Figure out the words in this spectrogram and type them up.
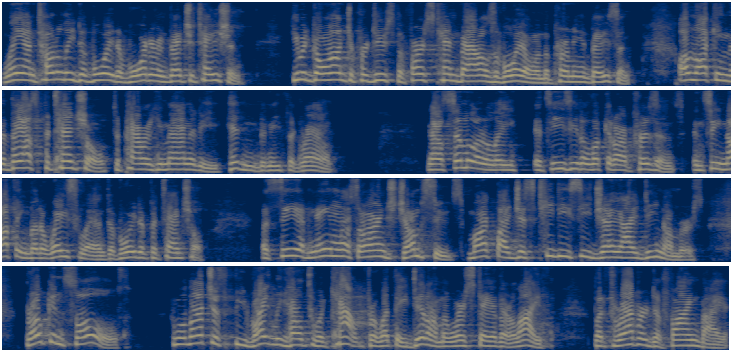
land totally devoid of water and vegetation. He would go on to produce the first 10 barrels of oil in the Permian Basin, unlocking the vast potential to power humanity hidden beneath the ground. Now, similarly, it's easy to look at our prisons and see nothing but a wasteland devoid of potential, a sea of nameless orange jumpsuits marked by just TDCJ ID numbers, broken souls who will not just be rightly held to account for what they did on the worst day of their life, but forever defined by it.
